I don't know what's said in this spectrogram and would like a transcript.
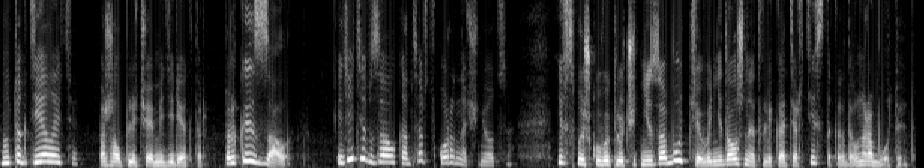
«Ну так делайте», – пожал плечами директор. «Только из зала. Идите в зал, концерт скоро начнется. И вспышку выключить не забудьте, вы не должны отвлекать артиста, когда он работает».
